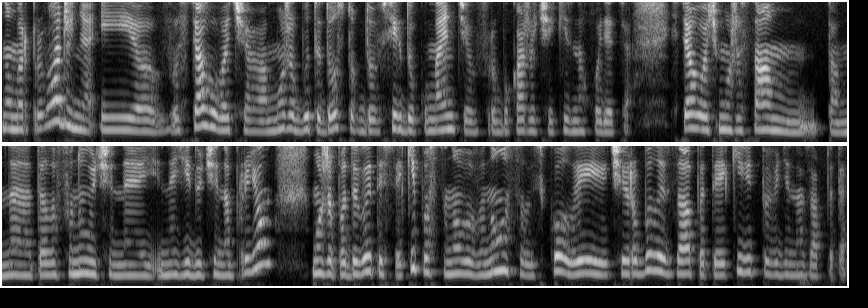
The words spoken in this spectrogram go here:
номер провадження, і е, в стягувача може бути доступ до всіх документів, грубо кажучи, які знаходяться. Стягувач може сам, там, не телефонуючи, не, не їдучи на прийом, може подивитися, які постанови виносились, коли, чи робились запити, які відповіді на запити.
